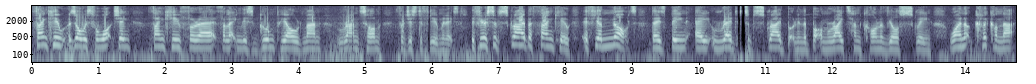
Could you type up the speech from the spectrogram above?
Thank you, as always, for watching. Thank you for, uh, for letting this grumpy old man rant on for just a few minutes. If you're a subscriber, thank you. If you're not, there's been a red subscribe button in the bottom right-hand corner of your screen. Why not click on that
